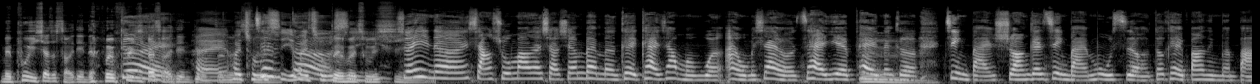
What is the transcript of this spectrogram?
每噗一下就少一点点，会噗一下少一点点，会出戏，会出戏，对，会出戏。所以呢，想除毛的小仙贝们可以看一下我们文案，我们现在有在夜配那个净白霜跟净白慕斯哦，都可以帮你们把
